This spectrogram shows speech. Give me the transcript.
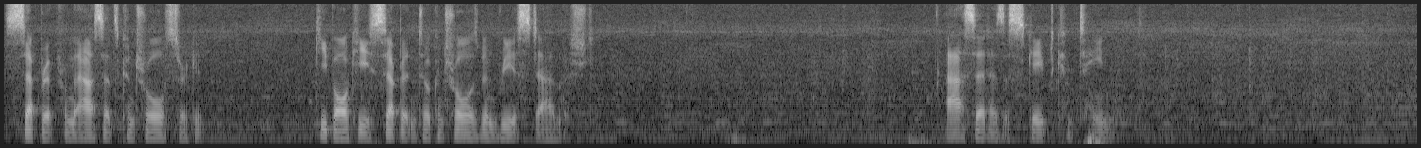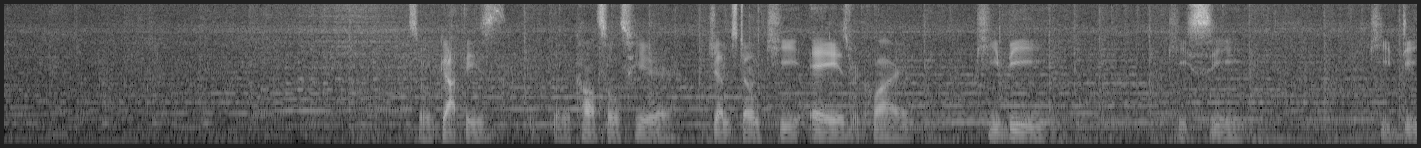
separate from the asset's control circuit. Keep all keys separate until control has been re-established. Asset has escaped containment. So we've got these little consoles here. Gemstone key A is required. Key B. Key C. Key D.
